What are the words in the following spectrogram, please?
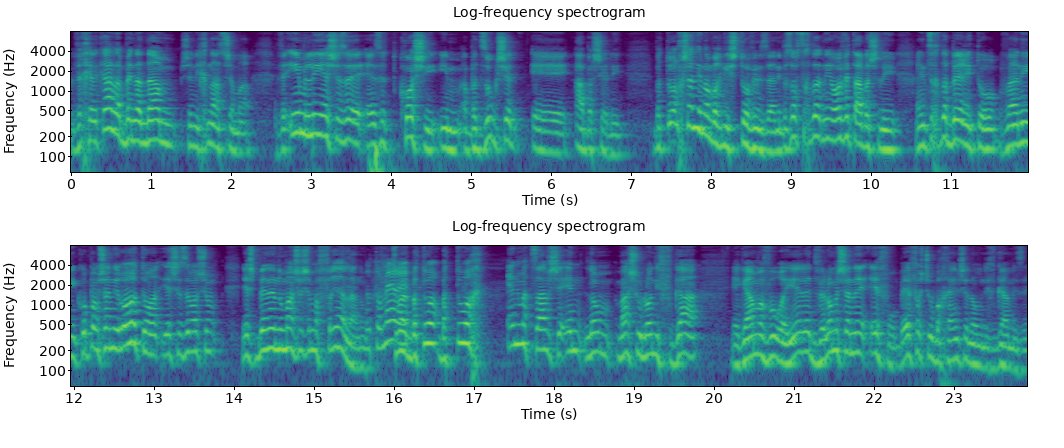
וחלקה לבן אדם שנכנס שם. ואם לי יש איזה, איזה קושי עם הבת זוג של אה, אבא שלי, בטוח שאני לא מרגיש טוב עם זה. אני בסוף צריך, אני אוהב את אבא שלי, אני צריך לדבר איתו, ואני, כל פעם שאני רואה אותו, יש איזה משהו, יש בינינו משהו שמפריע לנו. זאת אומרת... זאת אומרת, בטוח, בטוח אין מצב שאין, לא, משהו לא נפגע. אה, גם עבור הילד, ולא משנה איפה, באיפשהו בחיים שלו הוא נפגע מזה.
